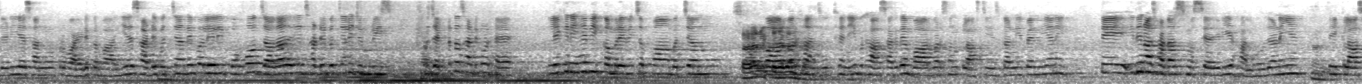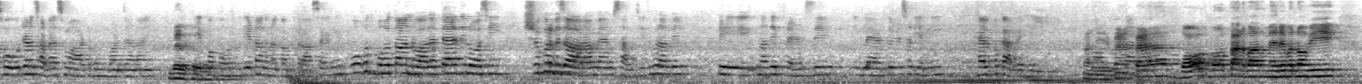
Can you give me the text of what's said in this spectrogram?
ਜਿਹੜੀ ਹੈ ਸਾਨੂੰ ਪ੍ਰੋਵਾਈਡ ਕਰਵਾਈ ਹੈ। ਸਾਡੇ ਬੱਚਿਆਂ ਦੇ ਭਲੇ ਲਈ ਬਹੁਤ ਜ਼ਿਆਦਾ ਇਹ ਸਾਡੇ ਬੱਚਿਆਂ ਲਈ ਜ਼ਰੂਰੀ ਸੀ। ਪ੍ਰੋਜੈਕਟ ਤਾਂ ਸਾਡੇ ਕੋਲ ਹੈ ਲੇਕਿਨ ਇਹ ਵੀ ਕਮਰੇ ਵਿੱਚ ਆਪਾਂ ਬੱਚਿਆਂ ਨੂੰ ਸਾਰਿਆਂ ਨੂੰ ਇੱਕ ਜਗ੍ਹਾ ਵਾਰ-ਵਾਰ ਹਾਂਜੀ ਉੱਥੇ ਨਹੀਂ ਬਿਠਾ ਸਕਦੇ। ਬਾਰ-ਬਾਰ ਸਾਨੂੰ ਕਲਾਸ ਚੇਂਜ ਕਰਨੀਆਂ ਪੈਂਦੀਆਂ ਨੇ। ਤੇ ਇਹਦੇ ਨਾਲ ਸਾਡਾ ਸਮੱਸਿਆ ਜਿਹੜੀ ਹੈ ਹੱਲ ਹੋ ਜਾਣੀ ਹੈ ਹਾਂਜੀ। ਤੇ ਕਲਾਸ ਹੋਰ ਜਿਹੜਾ ਸਾਡਾ ਸਮਾਰਟ ਰੂਮ ਬਣ ਜਾਣਾ ਹੈ ਬਿਲਕੁਲ। ਤੇ ਆਪਾਂ ਬਹੁਤ ਵਧੀਆ ਢੰਗ ਨਾਲ ਕੰਮ ਕਰਾ ਸਕਦੇ ਹਾਂ ਬਹੁਤ ਬਹੁਤ ਧੰਨਵਾਦ ਹੈ ਤਹਿ ਦਿਲੋਂ ਅਸੀਂ ਸ਼ੁਕਰਗੁਜ਼ਾਰ ਆ ਮੈਮ ਸਰਜੀਤ ਹੋਰਾਂ ਦੇ ਤੇ ਉਹਨਾਂ ਦੇ ਫਰੈਂਡਸ ਦੇ ਇੰਗਲੈਂਡ ਤੋਂ ਜਿਹੜੀ ਸਾਡੀ ਇੰਨੀ ਹੈਲਪ ਕਰ ਰਹੇ ਨੇ ਹਾਂਜੀ ਬਹੁਤ-ਬਹੁਤ ਭੈਣ ਧੰਨਵਾਦ। ਭੈਣ ਬਹੁਤ ਬਹੁਤ ਧੰਨਵਾਦ ਮੇਰੇ ਵੱਲੋਂ ਵੀ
